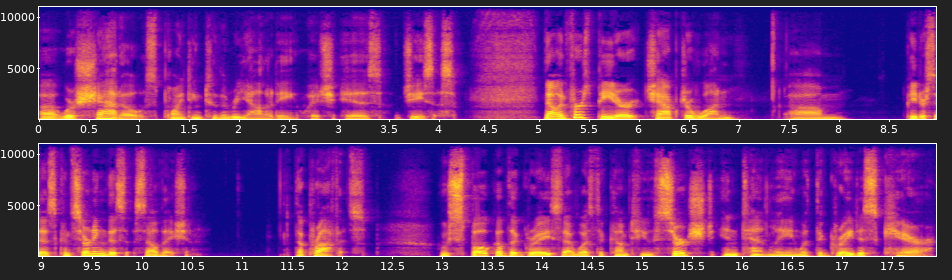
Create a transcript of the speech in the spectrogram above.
uh, were shadows pointing to the reality, which is Jesus. Now, in 1 Peter chapter 1, um, Peter says, concerning this salvation, the prophets who spoke of the grace that was to come to you searched intently and with the greatest care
